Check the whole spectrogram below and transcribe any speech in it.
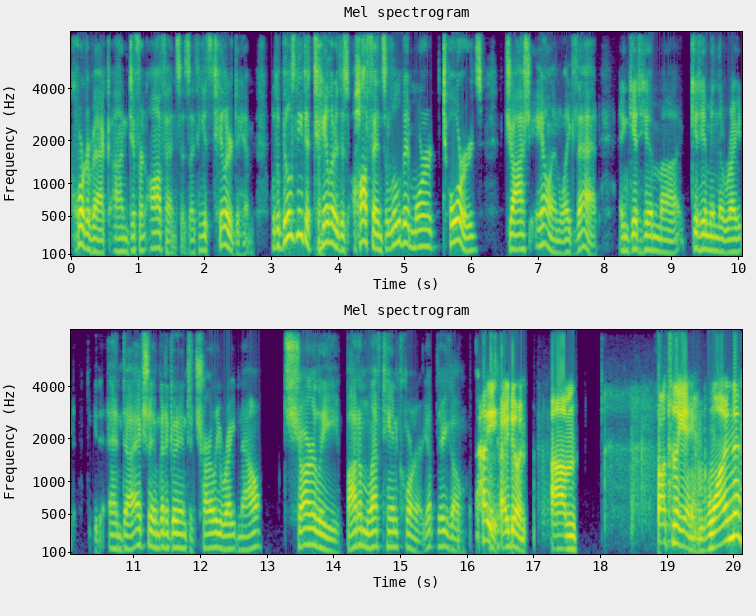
quarterback on different offenses. I think it's tailored to him. Well, the Bills need to tailor this offense a little bit more towards Josh Allen like that and get him uh, get him in the right. And uh, actually, I'm going to go into Charlie right now. Charlie, bottom left hand corner. Yep, there you go. Hey, how you doing? Um, thoughts on the game. One,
